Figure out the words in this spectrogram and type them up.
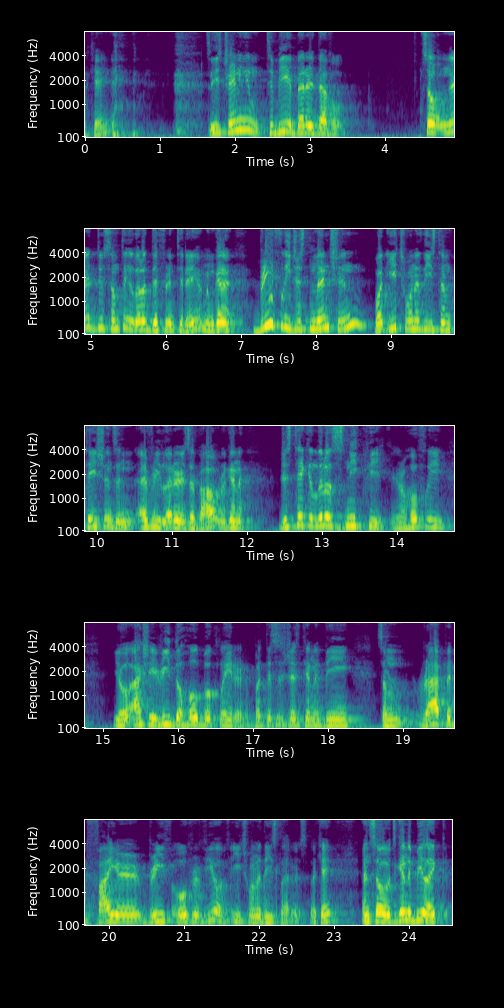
Okay? so he's training him to be a better devil. So I'm going to do something a little different today, and I'm going to briefly just mention what each one of these temptations in every letter is about. We're going to just take a little sneak peek. You know, hopefully you'll actually read the whole book later, but this is just going to be some rapid fire, brief overview of each one of these letters. Okay, and so it's going to be like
